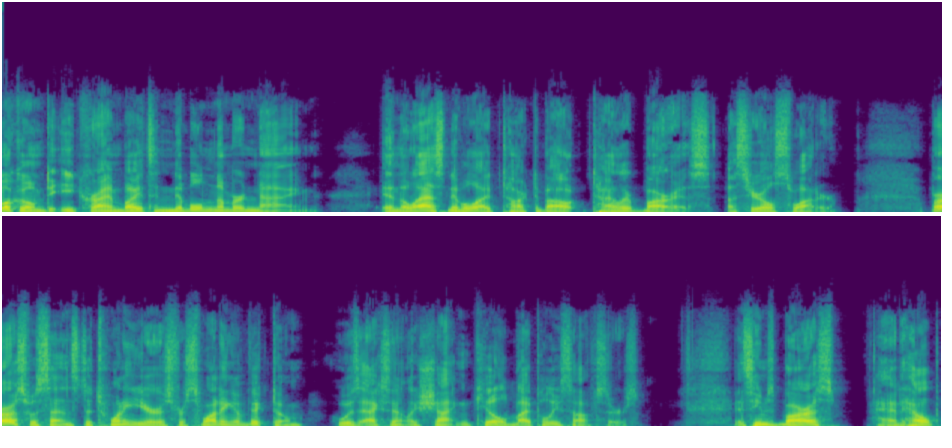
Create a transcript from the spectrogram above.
Welcome to E Crime Bites nibble number nine. In the last nibble, I talked about Tyler Barriss, a serial swatter. Barriss was sentenced to 20 years for swatting a victim who was accidentally shot and killed by police officers. It seems Barriss had help.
